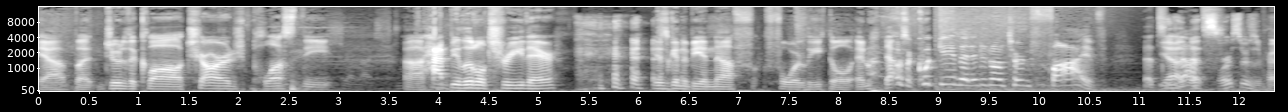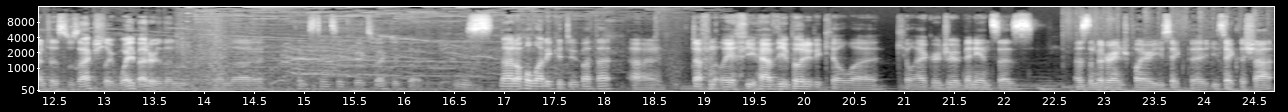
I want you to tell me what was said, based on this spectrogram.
yeah. But Druid of the Claw charge plus the uh, happy little tree there is going to be enough for lethal. And that was a quick game that ended on turn five. That's Yeah, that nuts. Sorcerer's Apprentice was actually way better than, than uh, Think Stancifka expected, but there's not a whole lot he could do about that. Uh, definitely, if you have the ability to kill uh, kill aggro druid minions as as the mid range player, you take the you take the shot,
